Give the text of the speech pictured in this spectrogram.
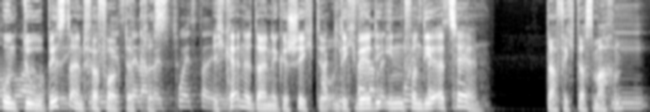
Und du bist ein verfolgter Christ. Ich kenne deine Geschichte und ich werde ihnen von dir erzählen. Darf ich das machen?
